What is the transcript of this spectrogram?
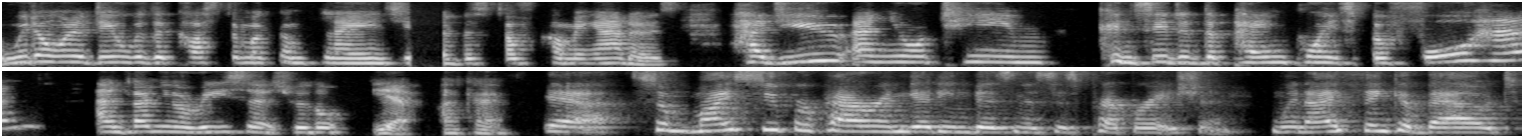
we don't want to deal with the customer complaints, you know, the stuff coming at us. Had you and your team considered the pain points beforehand? And done your research with all yeah okay. Yeah so my superpower in getting business is preparation. When i think about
